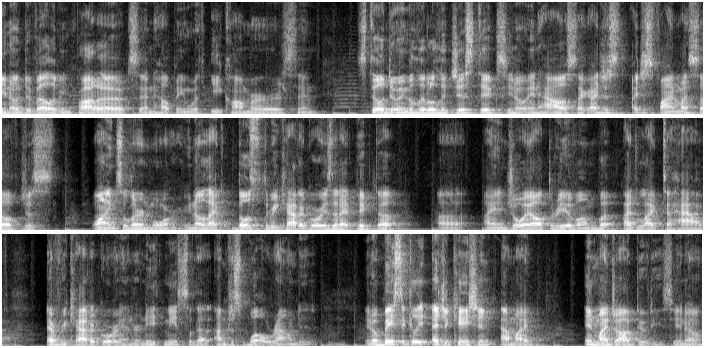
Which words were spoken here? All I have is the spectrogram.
you know, developing products and helping with e-commerce and still doing a little logistics, you know, in house, like I just, I just find myself just wanting to learn more. You know, like those three categories that I picked up, uh, I enjoy all three of them, but I'd like to have every category underneath me so that I'm just well-rounded. You know, basically education at my in my job duties. You know,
